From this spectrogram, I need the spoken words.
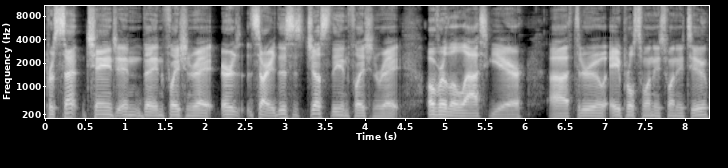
percent change in the inflation rate, or sorry, this is just the inflation rate over the last year uh, through April 2022.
